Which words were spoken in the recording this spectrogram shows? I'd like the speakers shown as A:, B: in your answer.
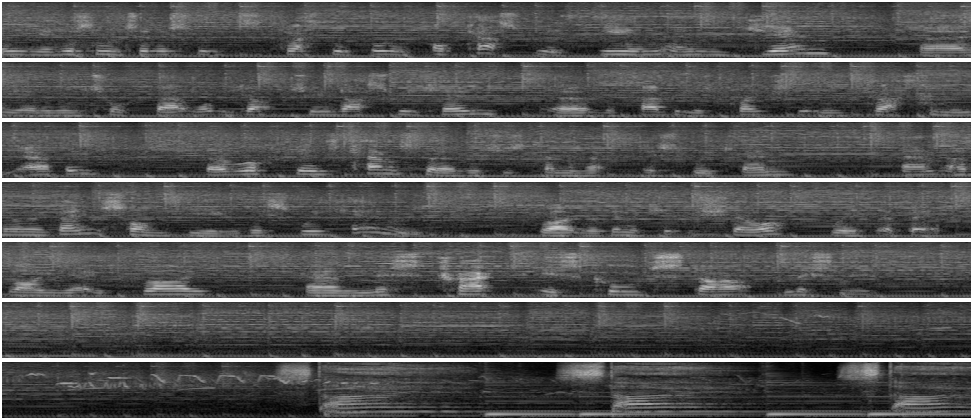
A: No, you're listening to this week's Glastonbury Calling podcast with Ian and Jem. Uh, yeah, we're going to talk about what we got to last weekend, uh, the fabulous place that was Glastonbury Abbey, uh, Rock Against Cancer, which is coming up this weekend, and other events on you this weekend. Right, we're going to kick the show off with a bit of Fly Yeti Fly, and this track is called Start Listening.
B: Start, start,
